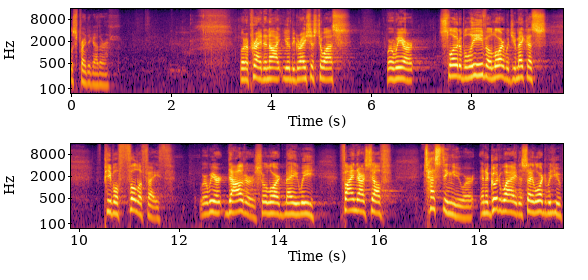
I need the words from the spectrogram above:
Let's pray together. Lord, I pray tonight you would be gracious to us where we are slow to believe. Oh Lord, would you make us people full of faith? Where we are doubters, oh Lord, may we find ourselves testing you or in a good way to say, Lord, would you,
